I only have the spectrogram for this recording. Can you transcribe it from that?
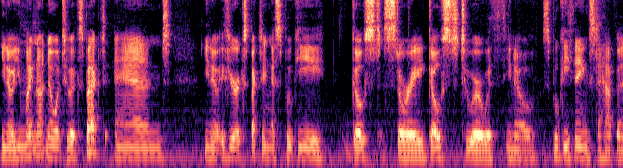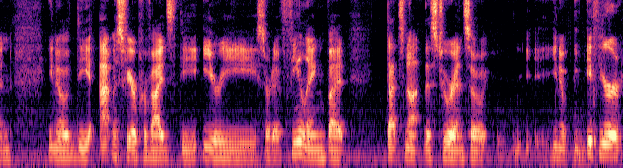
you know, you might not know what to expect. And you know, if you're expecting a spooky ghost story, ghost tour with you know spooky things to happen, you know, the atmosphere provides the eerie sort of feeling, but that's not this tour. And so, you know, if you're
